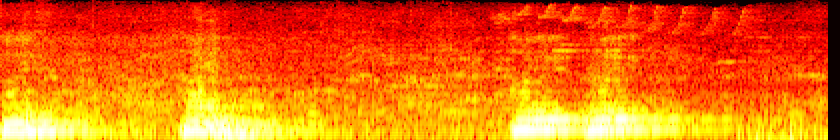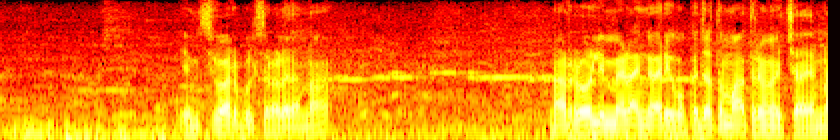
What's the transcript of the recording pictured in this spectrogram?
హాయ్ హాయ్ ఎంసీ వారి పులుసు నా రోలి మేడం గారి ఒక జత మాత్రమే వచ్చాయన్న.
